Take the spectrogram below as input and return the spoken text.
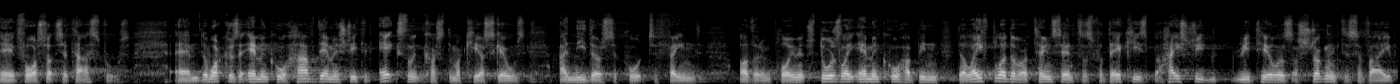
uh, for such a task force. Um, the workers at M&Co have demonstrated excellent customer care skills and need our support to find other employment. Stores like M&Co have been the lifeblood of our town centres for decades, but high street retailers are struggling to survive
